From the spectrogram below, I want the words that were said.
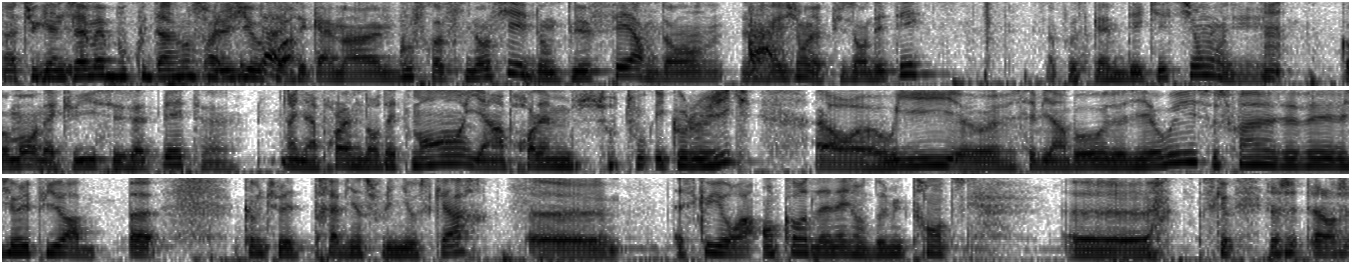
Ah, tu c'est- gagnes jamais beaucoup d'argent sur Ouais, les c'est JO ça, quoi. C'est quand même un gouffre financier. Donc le faire dans la région la plus endettée, ça pose quand même des questions. Et Mm. Comment on accueille ces athlètes euh, Il y a un problème d'endettement, il y a un problème surtout écologique. Alors euh, oui, euh, c'est bien beau de dire oui, ce sera les, JO les plus durables. Euh, comme tu l'as très bien souligné Oscar, est-ce qu'il y aura encore de la neige en 2030 Euh, parce que je, alors je,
